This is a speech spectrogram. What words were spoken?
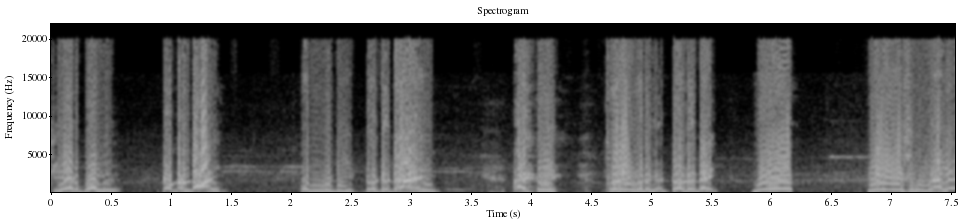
டிஆர் பாலு டொட்டோ டாய் பொன்முடி டொட்டோ டாய் அது துறைமுருங்க டொட்டோ டாய் மூணு ஏழு வயசுக்கு மேலே.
